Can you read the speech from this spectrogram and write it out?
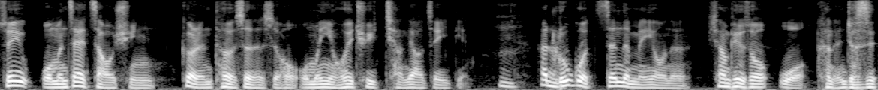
所以我们在找寻个人特色的时候，我们也会去强调这一点。嗯，那如果真的没有呢？像譬如说，我可能就是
